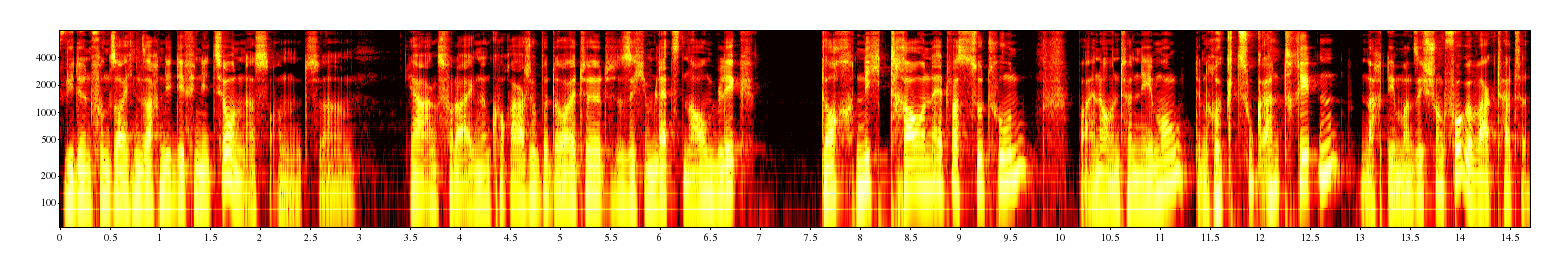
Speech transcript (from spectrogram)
wie denn von solchen Sachen die Definition ist. Und äh, ja, Angst vor der eigenen Courage bedeutet, sich im letzten Augenblick doch nicht trauen, etwas zu tun, bei einer Unternehmung den Rückzug antreten, nachdem man sich schon vorgewagt hatte.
